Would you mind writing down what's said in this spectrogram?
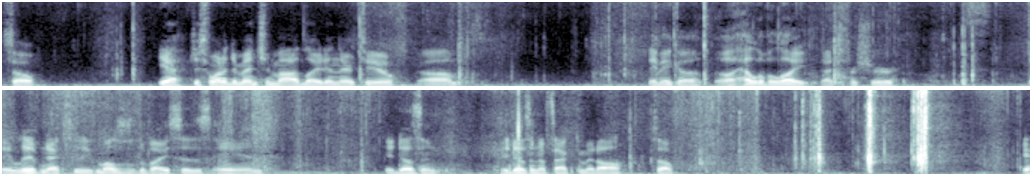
so yeah, just wanted to mention Modlite in there too. Um, they make a, a hell of a light, that's for sure. They live next to these muzzle devices and it doesn't it doesn't affect them at all so. Yeah.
